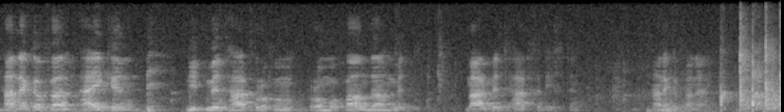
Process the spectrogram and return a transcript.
Hanneke van Eiken, niet met haar promovanda, met, maar met haar gedichten. Hanneke van Eiken.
